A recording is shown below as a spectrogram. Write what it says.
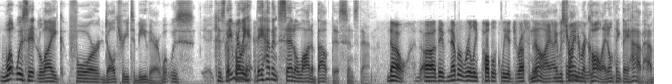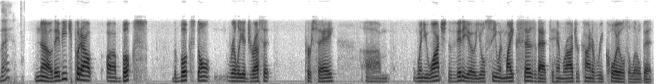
What was it like for Daltrey to be there? What was because they really they haven't said a lot about this since then. No, uh, they've never really publicly addressed. No, I, I was trying to years. recall. I don't think they have. Have they? No, they've each put out uh, books. The books don't really address it per se. Um, when you watch the video, you'll see when Mike says that to him, Roger kind of recoils a little bit,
